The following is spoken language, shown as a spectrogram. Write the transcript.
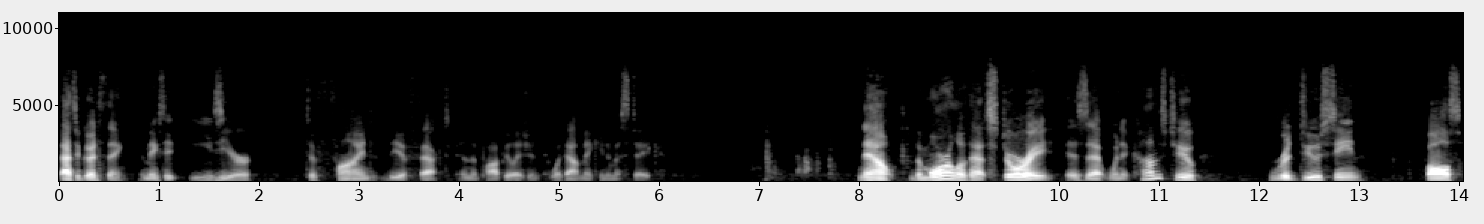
that's a good thing. It makes it easier to find the effect in the population without making a mistake. Now, the moral of that story is that when it comes to reducing false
